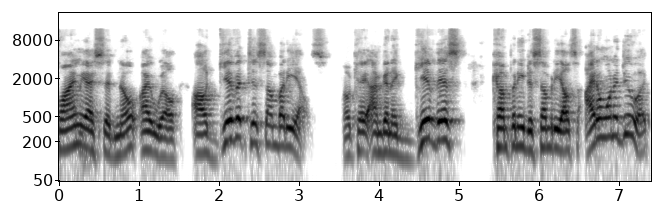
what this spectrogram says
finally i said no i will. I'll give it to somebody else. Okay? I'm going to give this company to somebody else. I don't want to do it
